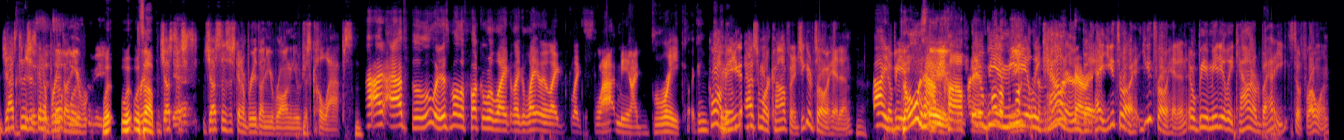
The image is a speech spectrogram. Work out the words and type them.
Justin's just gonna breathe on you. what, what what's breathe- up? Justin's Justin's just gonna breathe on you wrong, and you'll just collapse. I, I absolutely. This motherfucker would like, like, lightly, like, like slap me and I break. Like, are you Come on, man. You gotta have some more confidence. You can throw a hit in. I It'll be- don't have Hey. confidence. It'll be immediately countered, military. but hey, you can throw a you can throw a hit in. It'll be immediately countered, but hey, you can still throw one.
